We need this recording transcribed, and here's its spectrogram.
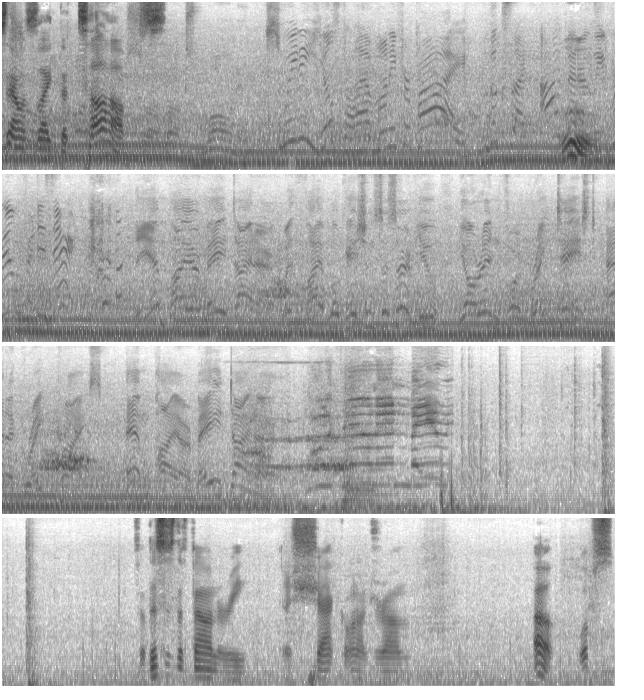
Sounds like the tops. Sweetie, you'll still have money for pie. Looks like I better Ooh. leave room for dessert. The Empire Bay Diner, with five locations to serve you, you're in for great taste at a great price. Empire Bay Diner. So this is the foundry. And A shack on a drum. Oh, whoops.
